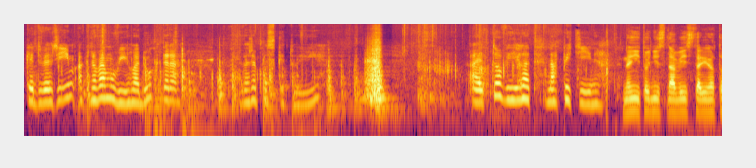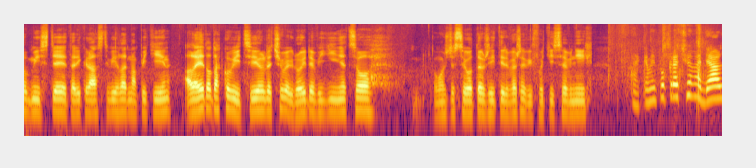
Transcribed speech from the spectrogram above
ke dveřím a k novému výhledu, které dveře poskytují. A je to výhled na Pitín. Není to nic navíc, tady na tom místě je tady krásný výhled na Pitín, ale je to takový cíl, kde člověk dojde, vidí něco, může si otevřít ty dveře, vyfotí se v nich. Tak a my pokračujeme dál.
